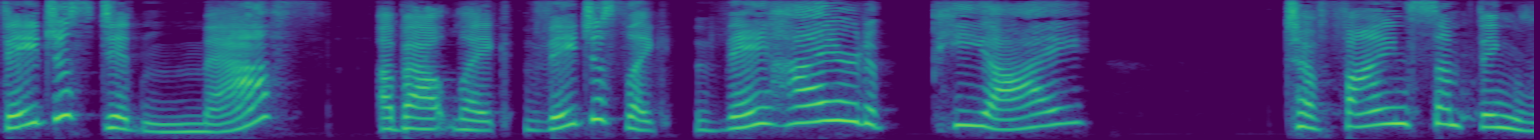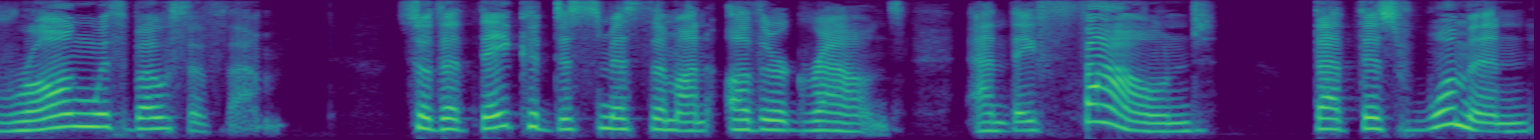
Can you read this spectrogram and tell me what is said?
They just did math about like, they just like, they hired a PI to find something wrong with both of them so that they could dismiss them on other grounds and they found that this woman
